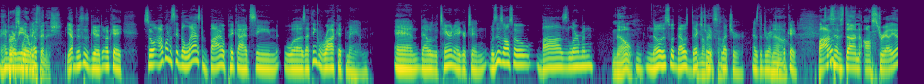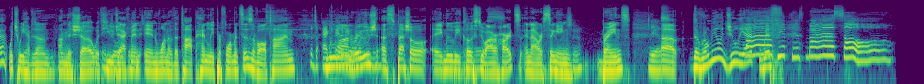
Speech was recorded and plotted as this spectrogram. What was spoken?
And versus where we, end up. finish. Yep. This is good. Okay. So I want to say the last biopic I had seen was I think Rocket Man, and that was with Taron Egerton. Was this also Boz Luhrmann? No, No, this was that was Dexter so. Fletcher as the director. No. Okay. Boz So- has done Australia, which we have done on this show with Hugh Jackman that. in one of the top Henley performances of all time. Moulin Rouge, a special a movie close to our hearts and our singing So, brains. yes. Uh, the Romeo and Juliet my with gift is my song.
